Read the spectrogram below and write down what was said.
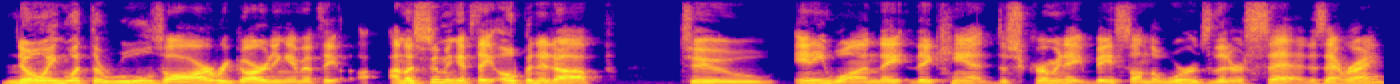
knowing what the rules are regarding him if they I'm assuming if they open it up to anyone, they they can't discriminate based on the words that are said. Is that right?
